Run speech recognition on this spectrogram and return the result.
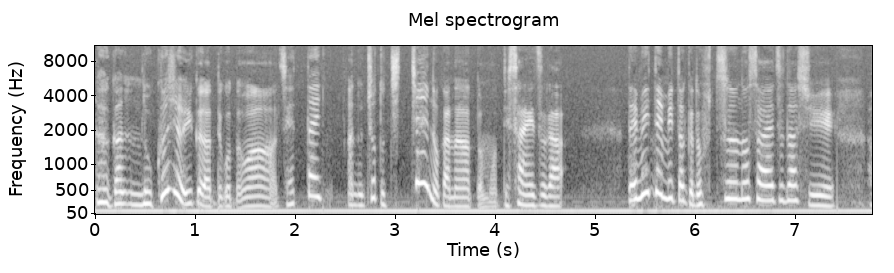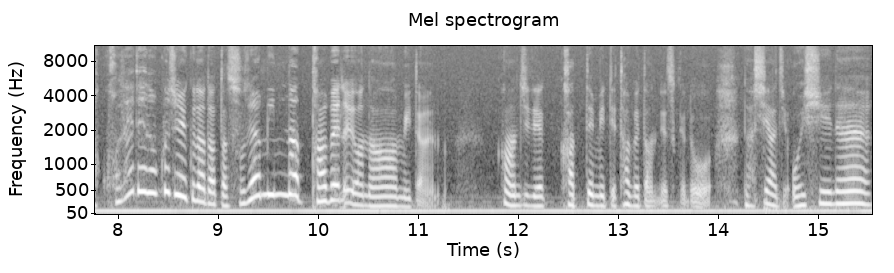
あが60いくらってことは、絶対、あの、ちょっとちっちゃいのかなと思って、サイズが。で、見てみたけど、普通のサイズだし、あ、これで60いくらだったら、そりゃみんな食べるよなみたいな感じで買ってみて食べたんですけど、梨味美味しいね。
